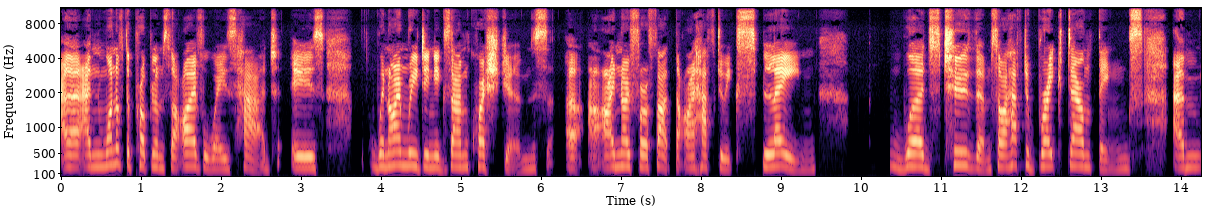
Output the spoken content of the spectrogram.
Uh, and one of the problems that i've always had is when I'm reading exam questions, uh, I know for a fact that I have to explain words to them. So i have to break down things um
